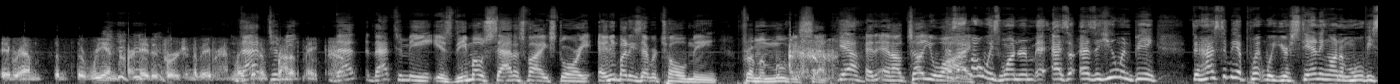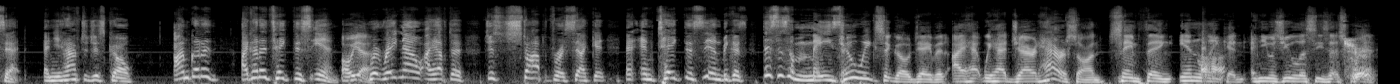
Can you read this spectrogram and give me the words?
Abraham, the, the reincarnated version of Abraham Lincoln that in front me, of me. that that to me is the most satisfying story anybody's ever told me from a movie set. Yeah. and and I'll tell you why. Because I'm always wondering, as a, as a human being, there has to be a point where you're standing on a movie set and you have to just go, I'm gonna, I gotta take this in. Oh, yeah. But right now, I have to just stop for a second and, and take this in because this is amazing. Two weeks ago, David, I had we had Jared Harris on, same thing in uh-huh. Lincoln, and he was Ulysses S. Grant.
